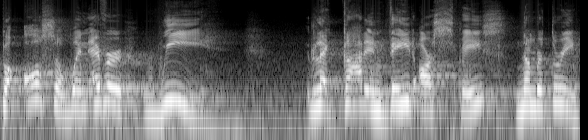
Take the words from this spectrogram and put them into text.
But also, whenever we let God invade our space, number three,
